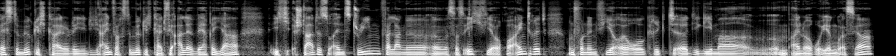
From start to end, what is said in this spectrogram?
beste Möglichkeit oder die, die einfachste Möglichkeit für alle wäre ja, ich starte so einen Stream, verlange, äh, was weiß ich, vier Euro Eintritt und von den vier Euro kriegt äh, die GEMA äh, ein Euro irgendwas, ja.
